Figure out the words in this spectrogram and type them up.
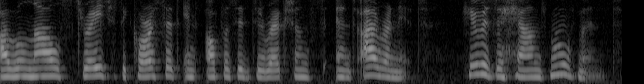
I will now stretch the corset in opposite directions and iron it. Here is a hand movement.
